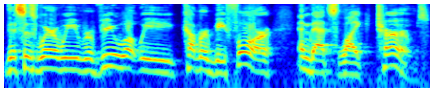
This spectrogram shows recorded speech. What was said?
this is where we review what we covered before, and that's like terms.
